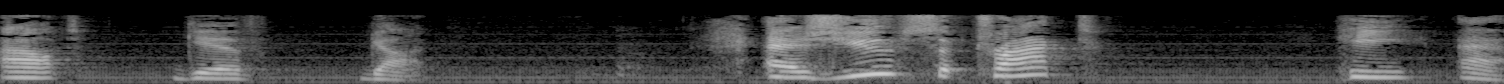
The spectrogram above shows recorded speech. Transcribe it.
outgive God. As you subtract, He adds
